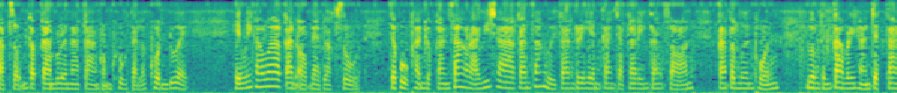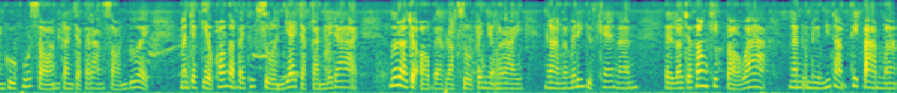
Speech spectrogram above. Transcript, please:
สับสนกับการบูรณาการของครูแต่ละคนด้วย เห็นไหมคะว่าการออกแบบหลักสูตร จะผูกพันกับการสร้างรายวิชา การสร้างหน่วยการเรียน การจัดการเรียนการสอน การประเมินผล รวมถึงการบริหารจัดการครูผู้สอน การจัดตารางสอนด้วย มันจะเกี่ยวข้องกันไปทุกส่วนแยกจากกันไม่ได้ เมื่อเราจะออกแบบหลักสูตรเป็นอย่างไร งานมันไม่ได้หยุดแค่นั้น แต่เราจะต้องคิดต่อว่างานอื่นๆที่ทำที่ตามมา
